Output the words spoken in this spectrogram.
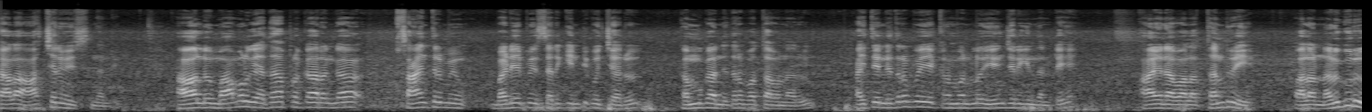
చాలా ఆశ్చర్యం వేసిందండి. వాళ్ళు మామూలుగా యథాప్రకారంగా సాయంత్రం బడి అయిపోయేసరికి ఇంటికి వచ్చారు కమ్ముగా నిద్రపోతూ ఉన్నారు. అయితే నిద్రపోయే క్రమంలో ఏం జరిగిందంటే ఆయన వాళ్ళ తండ్రి వాళ్ళ నలుగురు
